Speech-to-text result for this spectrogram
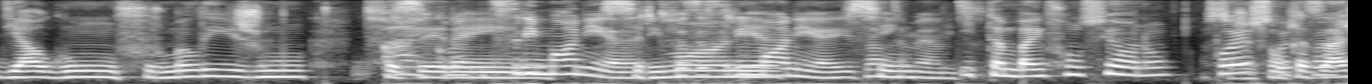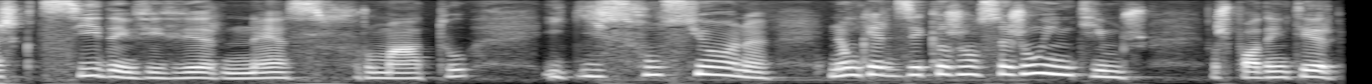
de algum formalismo, de Ai, fazerem. é que- cerimónia, de fazer cerimónia, Sim, exatamente. E também funcionam. Ou Pois, seja, são pois, casais que decidem viver nesse formato e isso funciona. Não quer dizer que eles não sejam íntimos. Eles podem ter,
